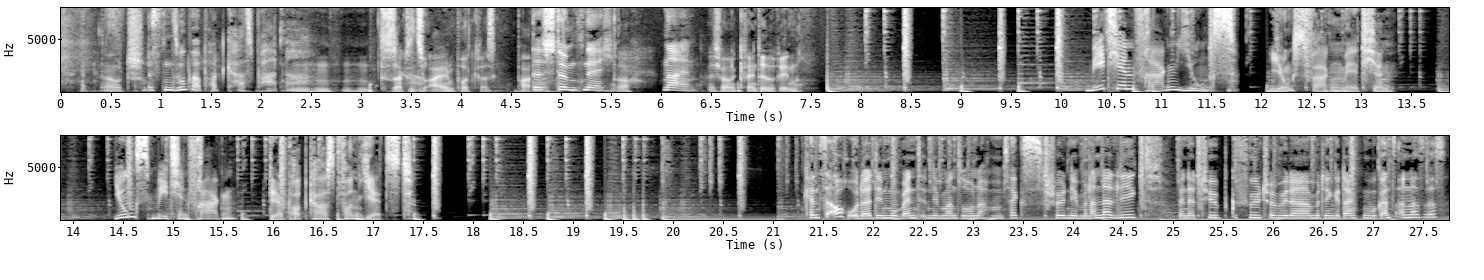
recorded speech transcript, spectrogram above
Autsch. Du bist ein super Podcast-Partner. Mhm, mhm. Das sagst du zu allen Podcast-Partnern. Das stimmt nicht. Doch. Nein. Ich will mit Quentin reden. Mädchen fragen Jungs. Jungs fragen Mädchen. Jungs Mädchen fragen. Der Podcast von jetzt. Kennst du auch, oder? Den Moment, in dem man so nach dem Sex schön nebeneinander liegt, wenn der Typ gefühlt schon wieder mit den Gedanken wo ganz anders ist?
